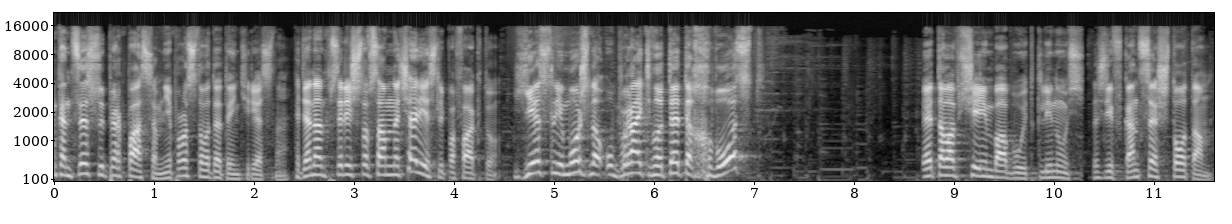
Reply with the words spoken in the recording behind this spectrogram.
самом конце суперпасса. Мне просто вот это интересно. Хотя надо посмотреть, что в самом начале, если по факту. Если можно убрать вот это хвост... Это вообще имба будет, клянусь. Подожди, в конце что там?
